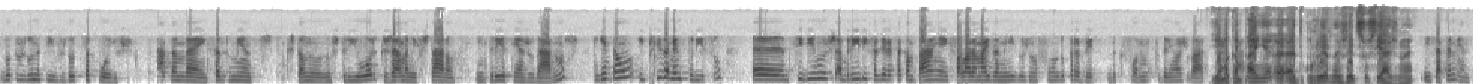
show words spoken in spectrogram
de outros donativos, de outros apoios. Há também santomenses que estão no, no exterior, que já manifestaram interesse em ajudar-nos. E então, e precisamente por isso, Uh, decidimos abrir e fazer essa campanha e falar a mais amigos, no fundo, para ver de que forma poderiam ajudar. E é uma campanha a, a decorrer nas redes sociais, não é? Exatamente.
